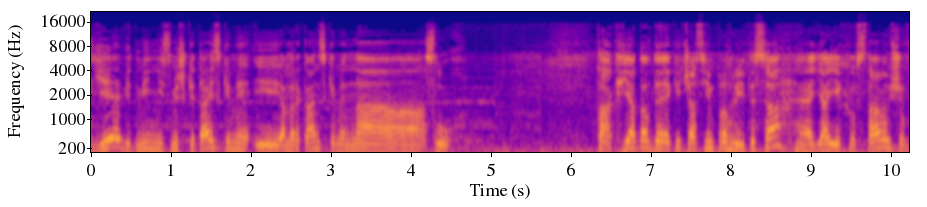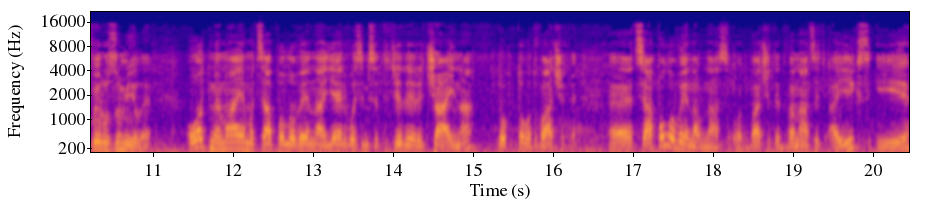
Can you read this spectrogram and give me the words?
є відмінність між китайськими і американськими на слух. Так, я дав деякий час їм прогрітися. Е, Я їх вставив, щоб ви розуміли. От ми маємо ця половина EL84 чайна. Тобто, от бачите, е, ця половина в нас, от бачите, 12AX і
